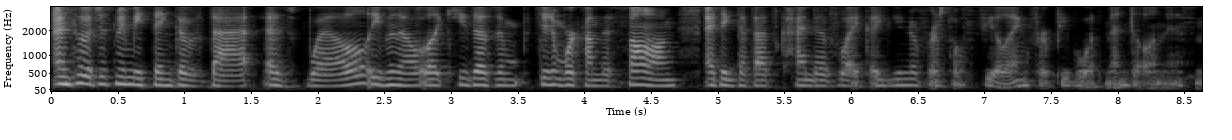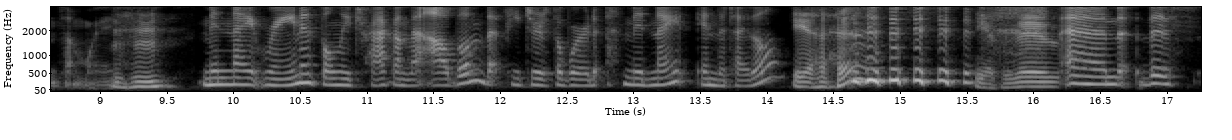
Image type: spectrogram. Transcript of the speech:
And so it just made me think of that as well, even though like he doesn't didn't work on this song. I think that that's kind of like a universal feeling for people with mental illness in some ways. Mhm. Midnight Rain is the only track on the album that features the word midnight in the title. Yes. yes, it is. And this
